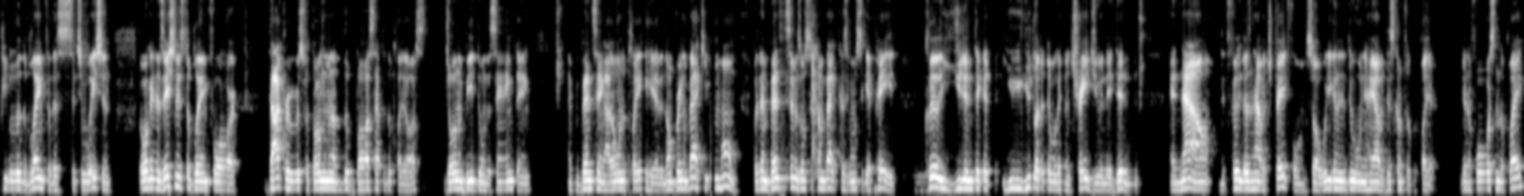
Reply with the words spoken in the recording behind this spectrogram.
people are to blame for this situation. The organization is to blame for Doc Rivers for throwing him under the bus after the playoffs. Joel Embiid doing the same thing, and Ben saying, "I don't want to play here. Then don't bring him back. Keep him home." But then Ben Simmons wants to come back because he wants to get paid. Clearly, you didn't think that you you thought that they were going to trade you, and they didn't. And now the Philly doesn't have a trade for him. So what are you going to do when you have a disgruntled player? You're going to force him to play?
